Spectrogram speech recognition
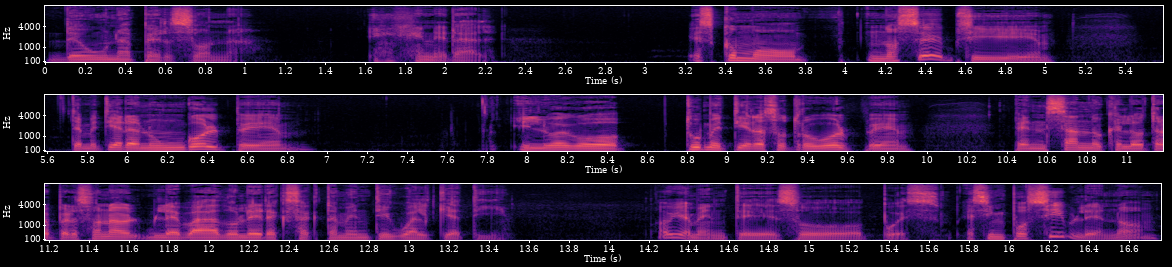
de una persona, en general. Es como, no sé, si te metieran un golpe y luego tú metieras otro golpe pensando que la otra persona le va a doler exactamente igual que a ti. Obviamente eso pues es imposible, ¿no?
